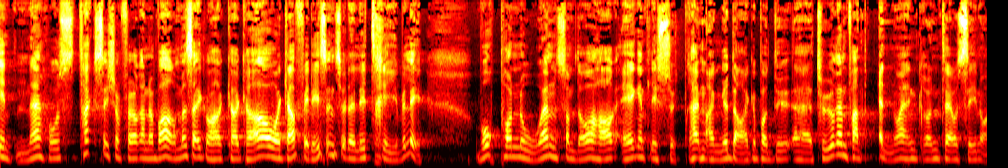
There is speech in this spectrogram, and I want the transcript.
inne hos taxisjåførene og varmer seg og har kakao og kaffe. De syns jo det er litt trivelig. Hvorpå noen som da har egentlig sutra i mange dager på uh, turen, fant enda en grunn til å si noe.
